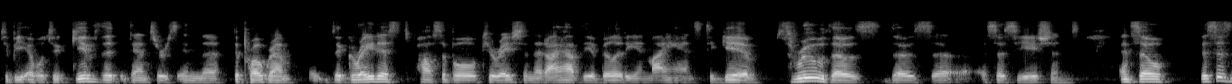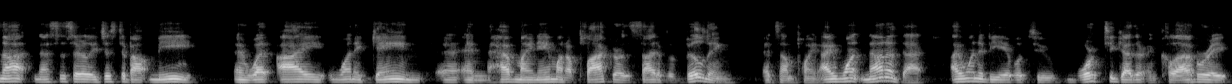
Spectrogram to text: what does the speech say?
to be able to give the dancers in the, the program the greatest possible curation that I have the ability in my hands to give through those, those uh, associations. And so this is not necessarily just about me and what I want to gain and have my name on a plaque or the side of a building at some point. I want none of that. I want to be able to work together and collaborate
